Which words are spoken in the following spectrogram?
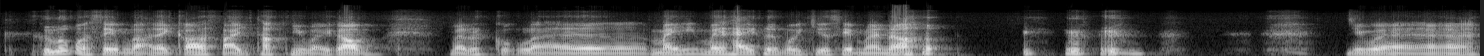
cái lúc mà xem lại thì có phải thật như vậy không? Và rốt cuộc là mấy mấy tháng rồi vẫn chưa xem lại nó. Nhưng mà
